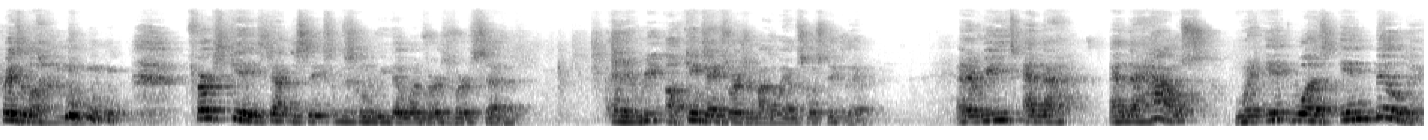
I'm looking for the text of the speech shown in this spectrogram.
Praise the Lord. First Kings chapter 6, I'm just going to read that one verse, verse 7. And it reads, uh, King James Version, by the way, I'm just going to stick there. And it reads, and the, and the house, when it was in building,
